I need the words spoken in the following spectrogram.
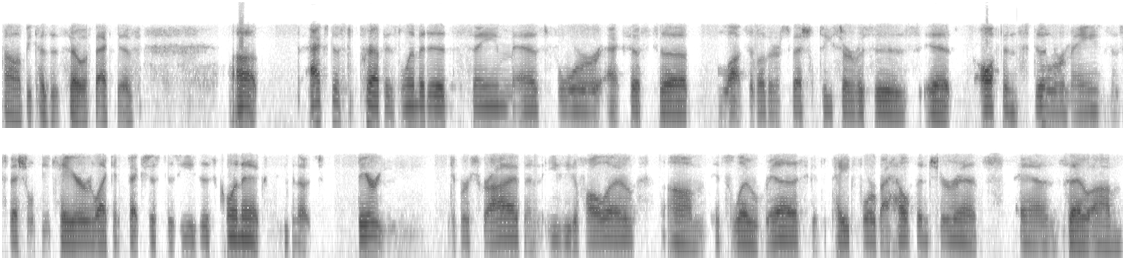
uh, because it's so effective. Uh, access to PrEP is limited, same as for access to lots of other specialty services. It often still remains in specialty care like infectious diseases clinics, even though it's very easy to prescribe and easy to follow. Um, it's low risk. It's paid for by health insurance, and so um,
